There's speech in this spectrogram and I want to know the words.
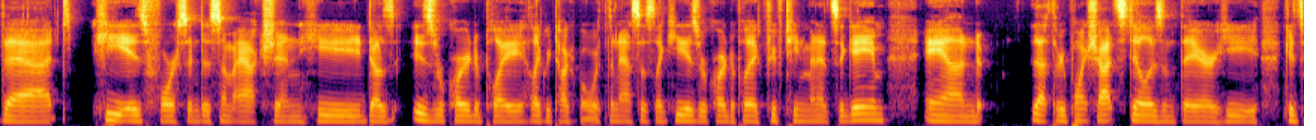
that he is forced into some action. He does is required to play like we talked about with Thanasis, like he is required to play like 15 minutes a game and that three-point shot still isn't there. He gets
